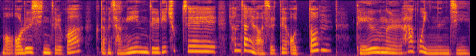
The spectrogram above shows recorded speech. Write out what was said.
뭐 어르신들과 그다음에 장애인들이 축제 현장에 나왔을 때 어떤 대응을 하고 있는지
